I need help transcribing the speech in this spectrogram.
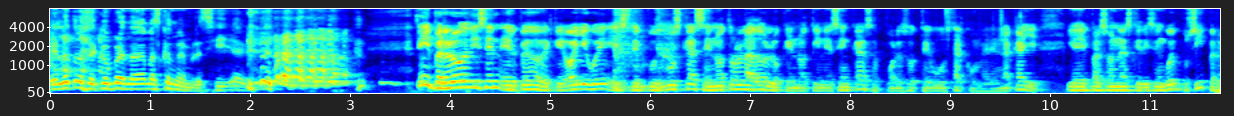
El otro se compra nada más con membresía, güey. Sí, pero luego dicen el pedo de que, oye, güey, este, pues buscas en otro lado lo que no tienes en casa, por eso te gusta comer en la calle. Y hay personas que dicen, güey, pues sí, pero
